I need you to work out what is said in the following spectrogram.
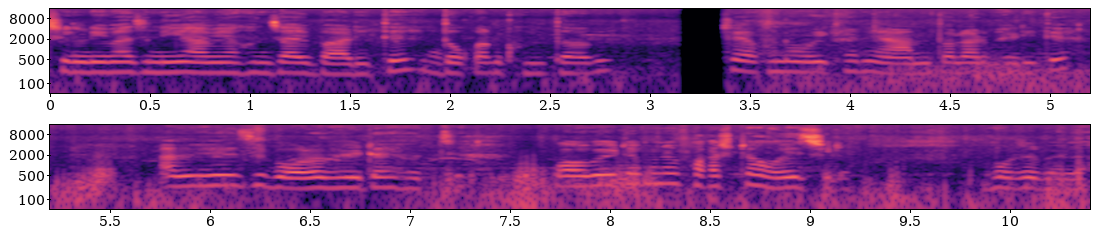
চিংড়ি মাছ নিয়ে আমি এখন যাই বাড়িতে। দোকান খুলতে হবে। সে এখন ওইখানে আমতলার ভেড়িতে। আমি ভেবেছি বড় ভেড়িটাই হচ্ছে। বড় ভেড়িটা মানে ফার্স্টটা হয়েছিল ভোরের বেলা।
